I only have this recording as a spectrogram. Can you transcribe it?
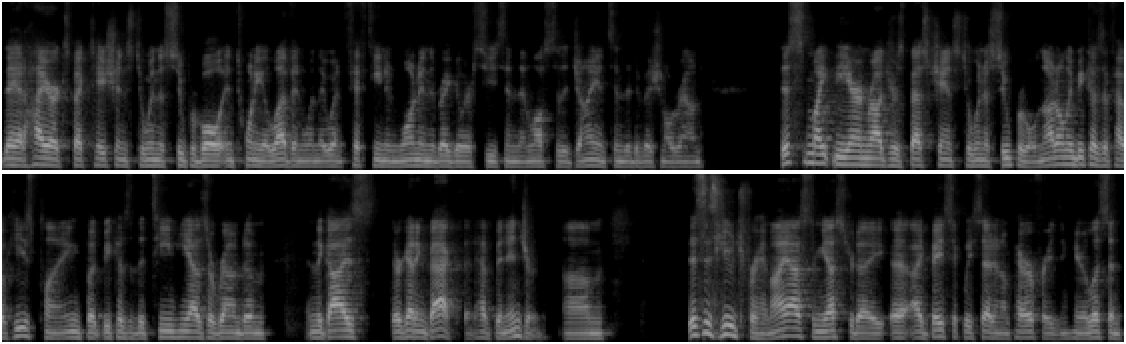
they had higher expectations to win the Super Bowl in 2011 when they went 15 and 1 in the regular season and lost to the Giants in the divisional round. This might be Aaron Rodgers' best chance to win a Super Bowl, not only because of how he's playing, but because of the team he has around him and the guys they're getting back that have been injured. Um, this is huge for him. I asked him yesterday. Uh, I basically said, and I'm paraphrasing here listen,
